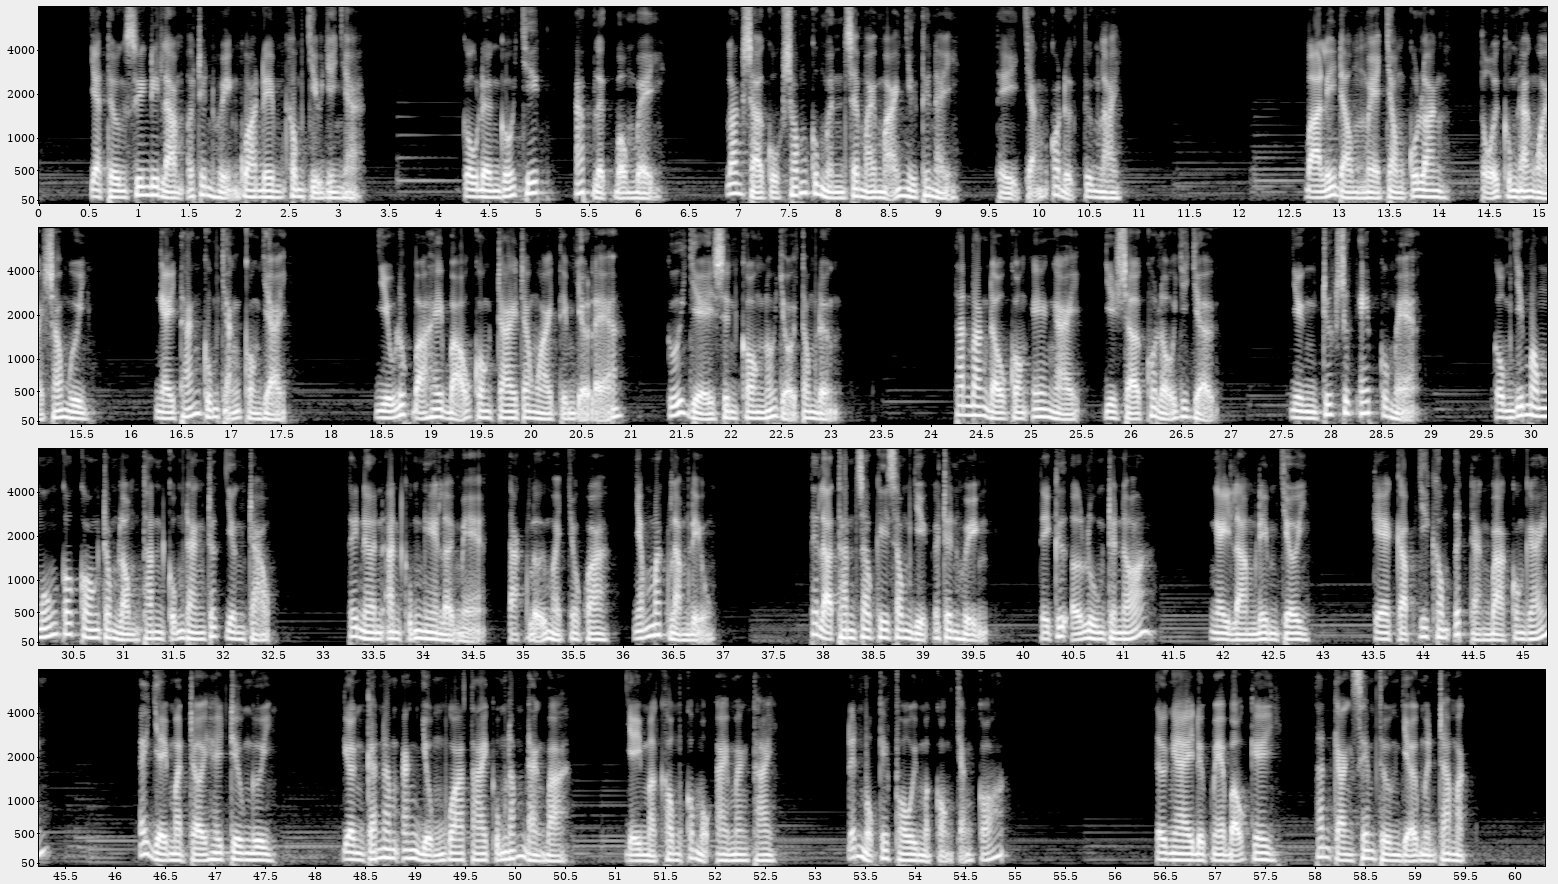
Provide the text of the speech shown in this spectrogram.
Và thường xuyên đi làm ở trên huyện qua đêm không chịu về nhà. Cô đơn gối chiếc, Áp lực bộn bề. Loan sợ cuộc sống của mình sẽ mãi mãi như thế này thì chẳng có được tương lai. Bà Lý Đồng, mẹ chồng của Loan, Tuổi cũng đã ngoài 60 Ngày tháng cũng chẳng còn dài. Nhiều lúc bà hay bảo con trai ra ngoài tìm vợ lẽ, Cưới về sinh con nói dội tông đường. Thanh ban đầu còn e ngại Vì sợ có lỗi với vợ, Nhưng trước sức ép của mẹ, Cùng với mong muốn có con trong lòng Thanh cũng đang rất dân trào. Thế nên anh cũng nghe lời mẹ Tặc lưỡi mà cho qua, Nhắm mắt làm liệu. Thế là Thanh sau khi xong việc ở trên huyện, Thì cứ ở luôn trên đó, Ngày làm đêm chơi, Kè cặp với không ít đàn bà con gái. Ấy vậy mà trời hay trêu ngươi Gần cả năm ăn dụng qua tay cũng lắm đàn bà, Vậy mà không có một ai mang thai, Đến một cái phôi mà còn chẳng có. Từ ngày được mẹ bảo kê, Thanh càng xem thường vợ mình ra mặt.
